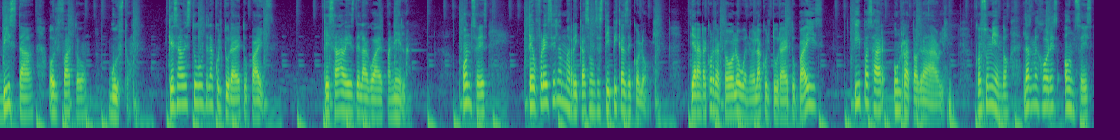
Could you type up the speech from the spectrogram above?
Vista, olfato, gusto. ¿Qué sabes tú de la cultura de tu país? ¿Qué sabes del agua de panela? Onces te ofrece las más ricas onces típicas de Colombia. Te harán recordar todo lo bueno de la cultura de tu país y pasar un rato agradable, consumiendo las mejores onces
